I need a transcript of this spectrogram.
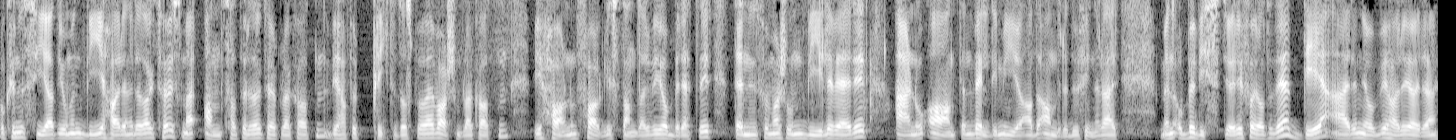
å kunne si at jo, men vi har en redaktør som er ansatt på redaktørplakaten, vi har forpliktet oss på å være varsom-plakaten, vi har noen faglige standarder vi jobber etter, den informasjonen vi leverer er noe annet enn veldig veldig mye av det andre du finner der. Men å bevisstgjøre i forhold til det, det er en jobb vi har å gjøre.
